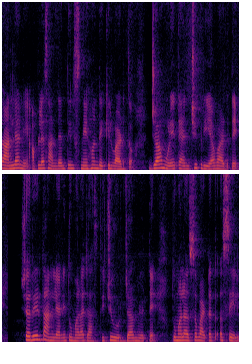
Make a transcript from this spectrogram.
ताणल्याने आपल्या सांध्यांतील स्नेहन देखील वाढतं ज्यामुळे त्यांची क्रिया वाढते. शरीर ताणल्याने तुम्हाला जास्तीची ऊर्जा मिळते. तुम्हाला असं वाटत असेल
